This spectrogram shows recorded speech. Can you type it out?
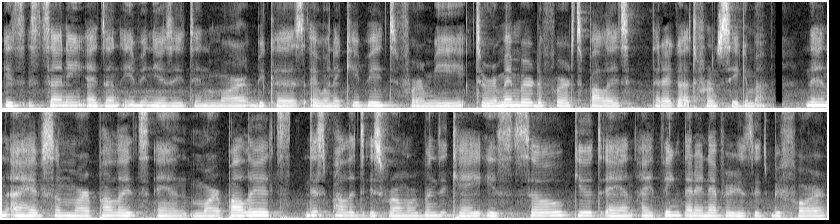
It's stunning, I don't even use it anymore because I want to keep it for me to remember the first palette that I got from Sigma. Then I have some more palettes and more palettes. This palette is from Urban Decay, is so cute and I think that I never used it before.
